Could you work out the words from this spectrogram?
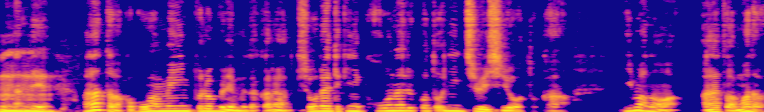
うん、なんで、あなたはここがメインプロブレムだから、将来的にこうなることに注意しようとか、今のあなたはまだ分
